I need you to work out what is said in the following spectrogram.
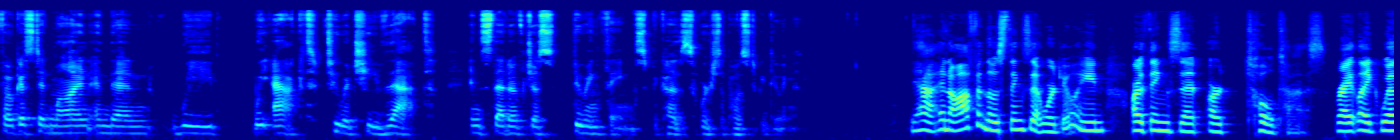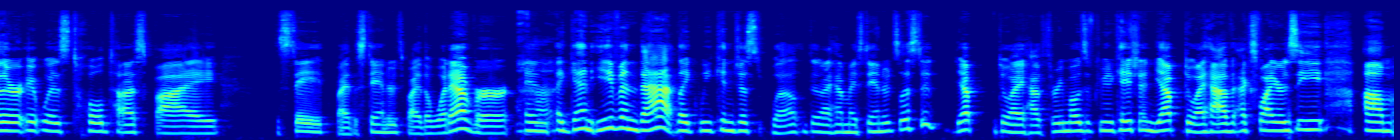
focused in mind and then we we act to achieve that instead of just doing things because we're supposed to be doing it. Yeah. And often those things that we're doing are things that are told to us, right? Like whether it was told to us by the state, by the standards, by the whatever. Uh-huh. And again, even that, like we can just, well, did I have my standards listed? Yep. Do I have three modes of communication? Yep. Do I have X, Y, or Z? Um,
